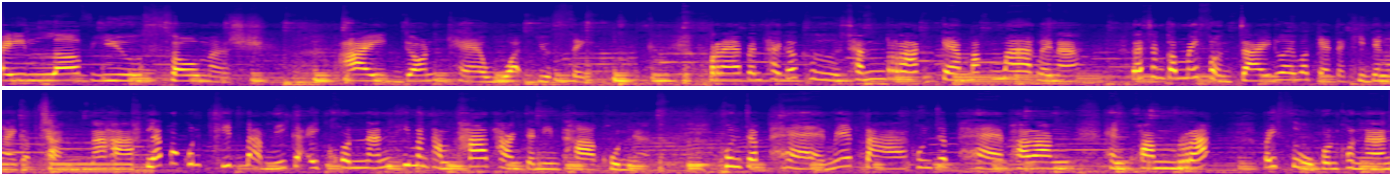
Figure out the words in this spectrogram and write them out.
I love you so much I don't care what you think แปลเป็นไทยก็คือ ฉันรักแกมาก ๆ เลยนะ และฉันก็ไม่สนใจด้วยว่าแกจะคิดยังไงกับฉันนะคะ และพอคุณคิดแบบนี้กับไอ้คนนั้นที่มันทำท่าทางจะนินทาคุณเนี่ยคุณจะแผ่เมตตา คุณจะแผ่พลังแห่งความรักไปสู่คนคนนั้น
